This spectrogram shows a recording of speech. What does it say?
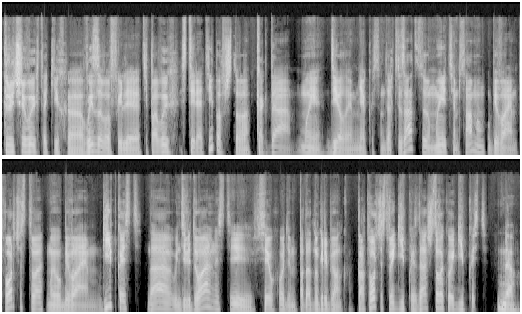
ключевых таких э, вызовов или типовых стереотипов, что когда мы делаем некую стандартизацию, мы тем самым убиваем творчество, мы убиваем гибкость, да, индивидуальность, и все уходим под одну гребенку. Про творчество и гибкость, да, что такое гибкость? Да.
